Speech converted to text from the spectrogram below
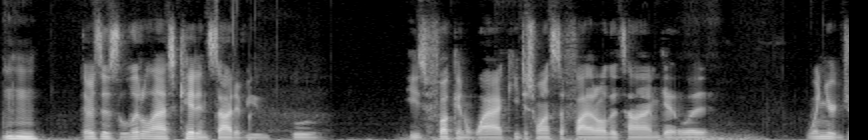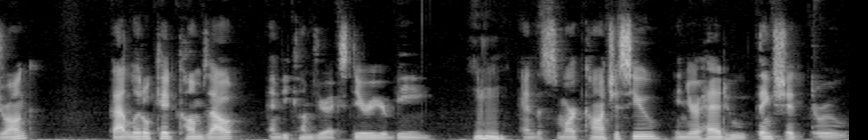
Mm-hmm. There's this little ass kid inside of you who he's fucking whack. He just wants to fight all the time, get lit. When you're drunk, that little kid comes out and becomes your exterior being. Mm-hmm. And the smart conscious you in your head who thinks shit through,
